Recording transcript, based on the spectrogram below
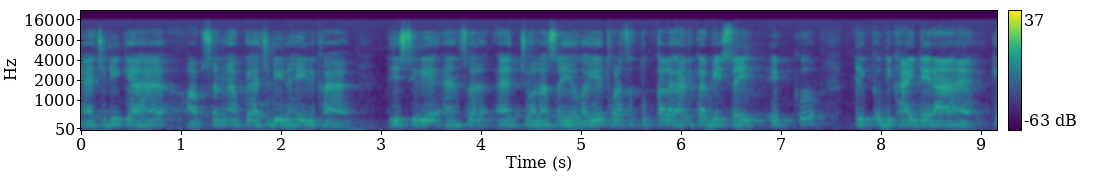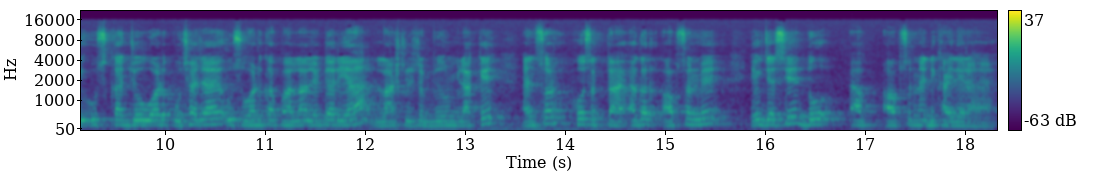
एच डी क्या है? ऑप्शन में आपके एच डी नहीं लिखा है। तो इसलिए आंसर एच वाला सही होगा। ये थोड़ा सा तुक्का लगाने का भी सही एक ट्रिक दिखाई दे रहा है कि उसका जो वर्ड पूछा जाए, उस वर्ड का पहला लेटर या लास्ट लेटर दोनों मिला के आंसर हो सकता है। अगर ऑप्शन में एक जैसे दो ऑप्शन नहीं दिखाई दे रहे हैं।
